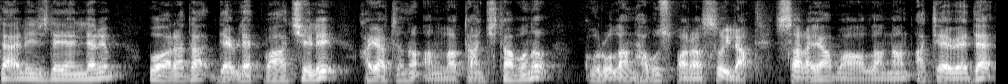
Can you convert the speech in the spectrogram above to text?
Değerli izleyenlerim, bu arada Devlet Bahçeli hayatını anlatan kitabını kurulan havuz parasıyla saraya bağlanan ATV'de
